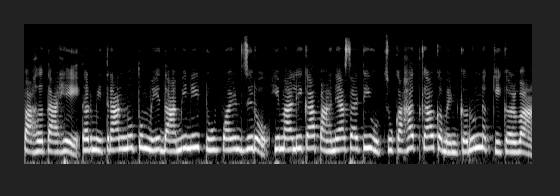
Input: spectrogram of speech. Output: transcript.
पाहत आहे. तर मित्रांनो तुम्ही दामिनी टू पॉइंट झिरो ही मालिका पाहण्यासाठी उत्सुक आहात का? कमेंट करून नक्की कळवा.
